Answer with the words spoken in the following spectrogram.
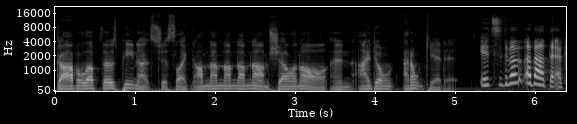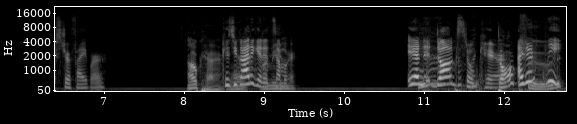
gobble up those peanuts just like nom nom nom nom nom shell and all, and I don't I don't get it. It's about, the extra fiber Okay, because you got to get I it mean, somewhere. And Yeah, dogs don't like, care. dog I don't food- wait.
